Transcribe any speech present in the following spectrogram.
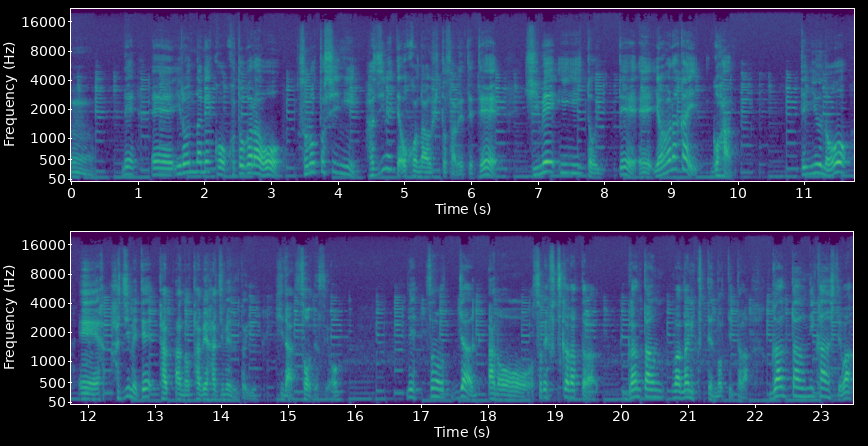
うん、で、えー、いろんなねこう事柄をその年に初めて行う日とされてて「姫いい」といって、えー、柔らかいご飯っていうのを、えー、初めてたあの食べ始めるという日だそうですよ。でそのじゃあ、あのー、それ2日だったら元旦は何食ってんのって言ったら元旦に関しては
